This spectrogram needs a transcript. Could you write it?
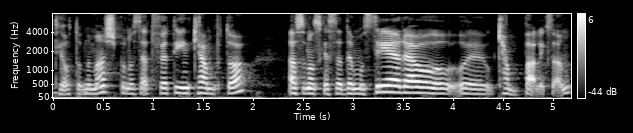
till 8 mars på något sätt. För att det är en kampdag. Alltså man ska så demonstrera och, och, och kampa liksom.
